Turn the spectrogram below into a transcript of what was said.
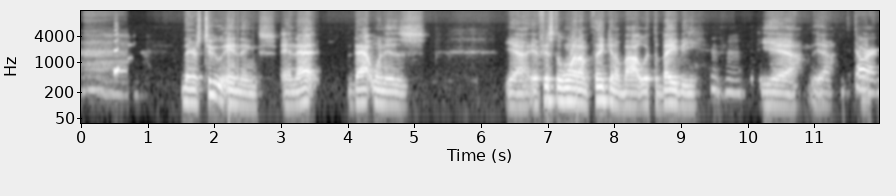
there's two endings, and that that one is yeah, if it's the one I'm thinking about with the baby, Mhm. yeah, yeah. It's dark.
